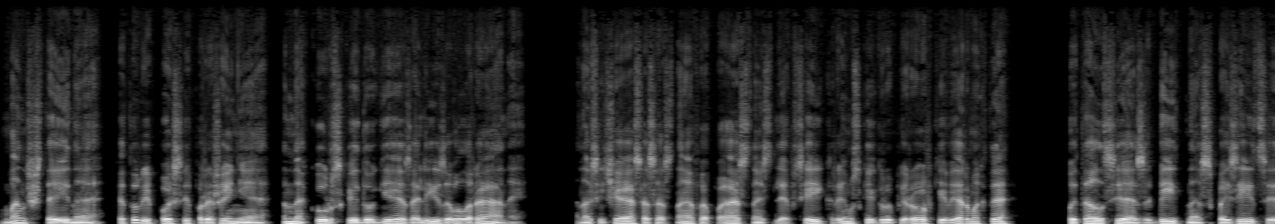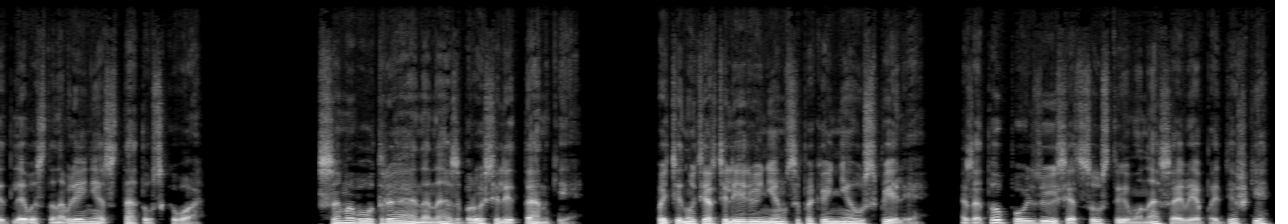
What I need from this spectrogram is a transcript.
Манштейна, который после поражения на Курской дуге зализывал раны. Но сейчас, осознав опасность для всей крымской группировки вермахта, пытался сбить нас с позиции для восстановления статус-кво. С самого утра на нас бросили танки. Потянуть артиллерию немцы пока не успели, Зато, пользуясь отсутствием у нас авиаподдержки,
